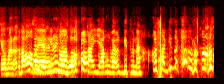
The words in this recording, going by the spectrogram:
Ya mana tahu kan bayangin kalau aku kayang well gitu nah. Pas lagi sakit perut terus.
